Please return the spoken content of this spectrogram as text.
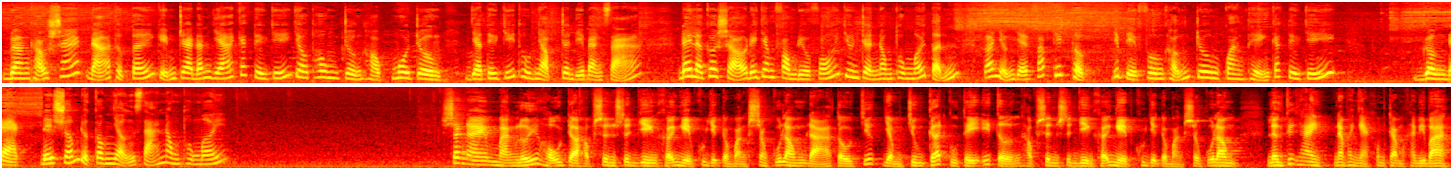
Đoàn khảo sát đã thực tế kiểm tra đánh giá các tiêu chí giao thông, trường học, môi trường và tiêu chí thu nhập trên địa bàn xã. Đây là cơ sở để văn phòng điều phối chương trình nông thôn mới tỉnh có những giải pháp thiết thực giúp địa phương khẩn trương hoàn thiện các tiêu chí gần đạt để sớm được công nhận xã nông thôn mới. Sáng nay, mạng lưới hỗ trợ học sinh sinh viên khởi nghiệp khu vực đồng bằng sông Cửu Long đã tổ chức vòng chung kết cuộc thi ý tưởng học sinh sinh viên khởi nghiệp khu vực đồng bằng sông Cửu Long lần thứ hai năm 2023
